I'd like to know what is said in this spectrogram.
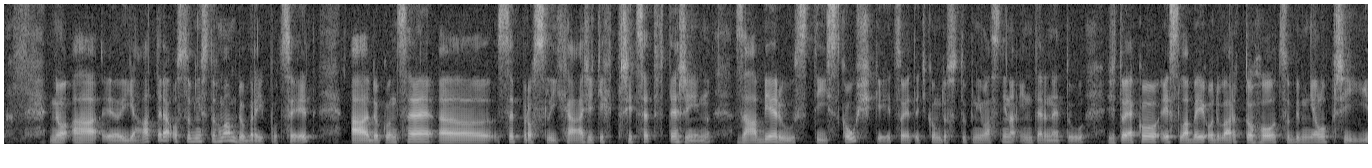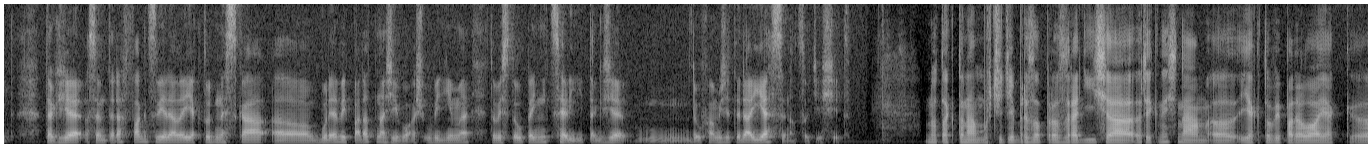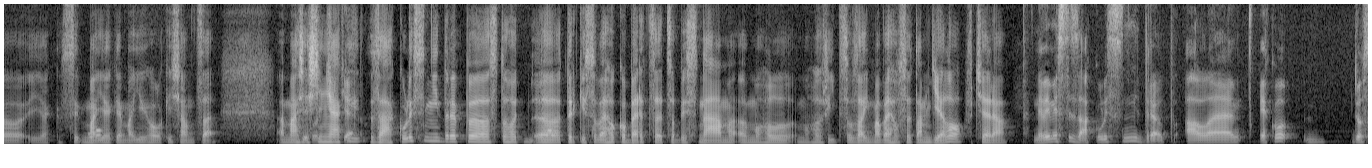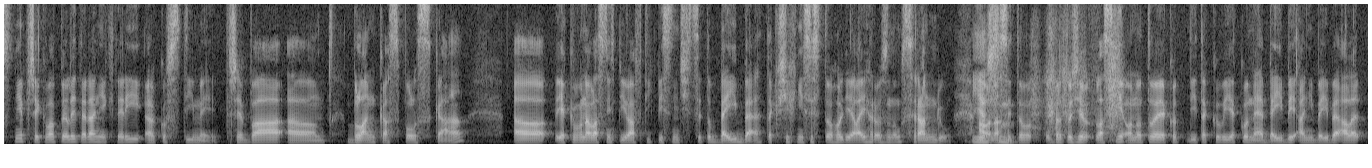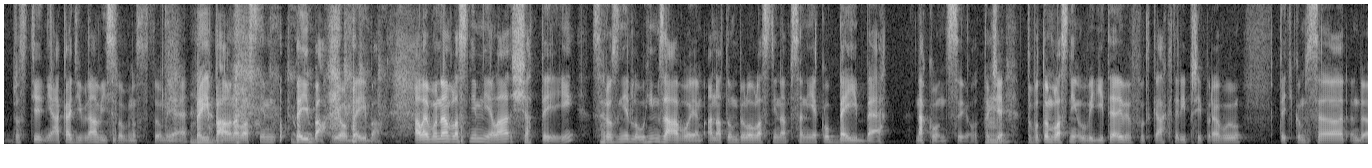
No a e, já teda osobně z toho mám dobrý pocit A dokonce uh, se proslýchá, že těch 30 vteřin záběrů z té zkoušky, co je teď dostupný vlastně na internetu, že to jako je slabý odvar toho, co by mělo přijít. Takže jsem teda fakt zvědavý, jak to dneska uh, bude vypadat naživo, až uvidíme to vystoupení celý. Takže um, doufám, že teda je se na co těšit. No tak to nám určitě brzo prozradíš a řekneš nám, eh, jak to vypadalo a jak, eh, jak si mají, jaké mají holky šance. A máš ještě Určitě. nějaký zákulisní drb eh, z toho uh, Tyrkisového koberce, co bys nám mohl, mohl říct, co zajímavého se tam dělo včera? Nevím, jestli zákulisní drb, ale jako dost mě překvapily teda některé uh, kostýmy. Třeba uh, Blanka z Polska, uh, jak ona vlastně zpívá v té písničce to Baby, tak všichni si z toho dělají hroznou srandu. Jasný. A ona si to, protože vlastně ono to je jako takový jako ne baby ani baby, ale prostě nějaká divná výslovnost v tom je. Bejba. A ona vlastně, bejba, jo, bejba. Ale ona vlastně měla šaty s hrozně dlouhým závojem a na tom bylo vlastně napsané jako baby na konci, jo. Takže hmm. to potom vlastně uvidíte i ve fotkách, který připravuju teď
